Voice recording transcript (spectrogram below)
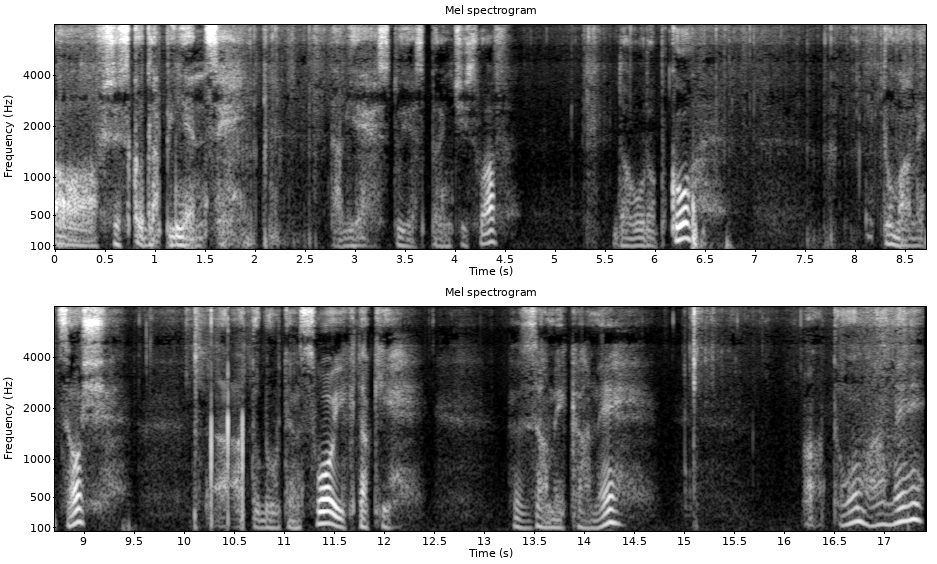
O, wszystko dla pieniędzy. Tak jest, tu jest Pręcisław do urobku. Tu mamy coś. A tu był ten słoik taki zamykany. A tu mamy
